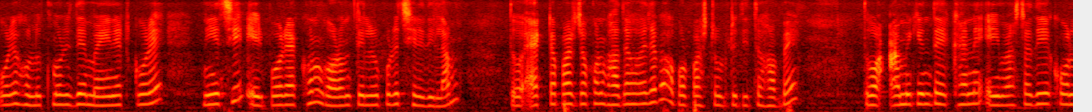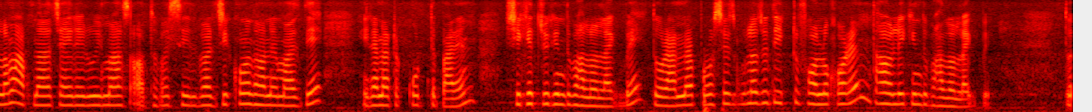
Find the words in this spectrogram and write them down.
করে হলুদ মরিচ দিয়ে ম্যারিনেট করে নিয়েছি। এরপর এখন গরম তেলের উপরে ছেড়ে দিলাম। তো একটা পাশ যখন ভাজা হয়ে যাবে, অপর পাশটা উল্টে দিতে হবে। তো আমি কিন্তু এখানে এই মাছটা দিয়ে করলাম। আপনারা চাইলে রুই মাছ অথবা সিলভার যে কোনো ধরনের মাছ দিয়ে এই রান্নাটা করতে পারেন সেক্ষেত্রে কিন্তু ভালো লাগবে। তো রান্নার প্রসেসগুলো যদি একটু ফলো করেন, তাহলে কিন্তু ভালো লাগবে। তো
